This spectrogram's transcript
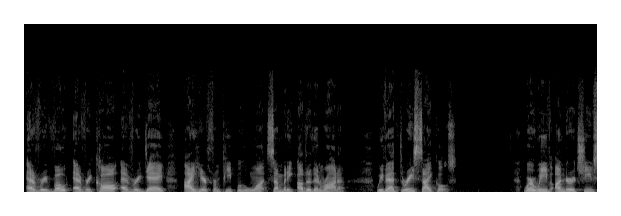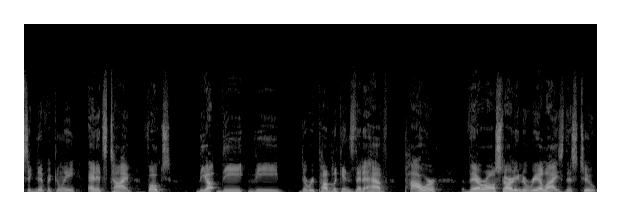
Every vote, every call, every day, I hear from people who want somebody other than Ronna. We've had three cycles where we've underachieved significantly, and it's time. Folks, the uh, the the the Republicans that have power, they're all starting to realize this too.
